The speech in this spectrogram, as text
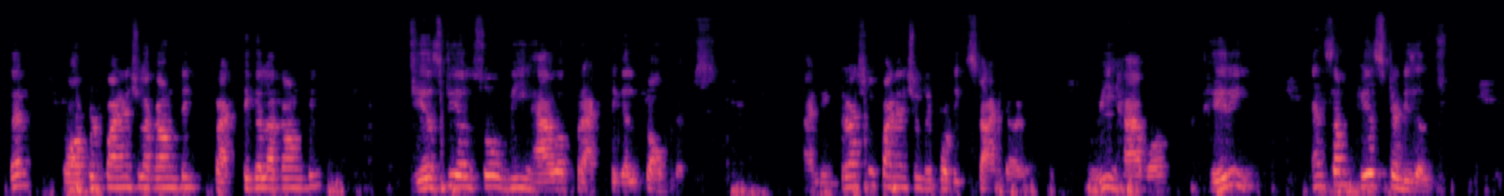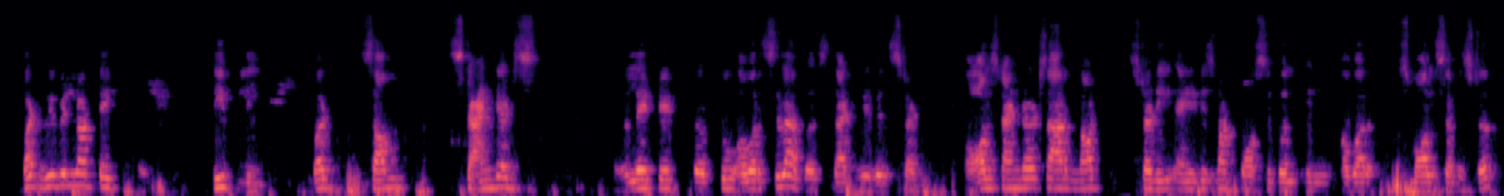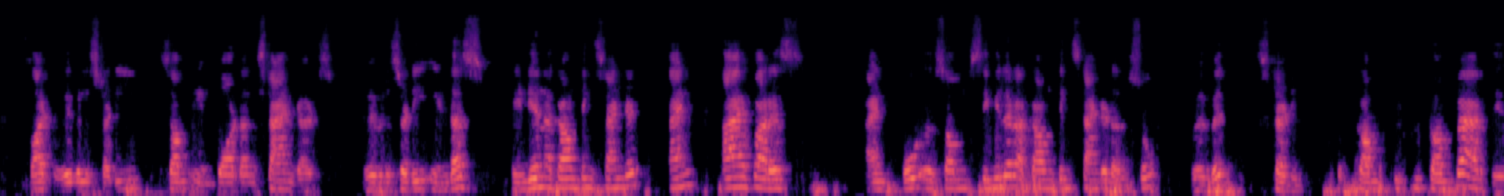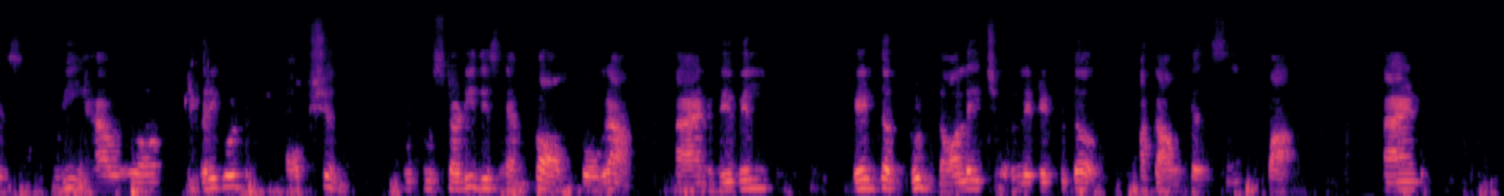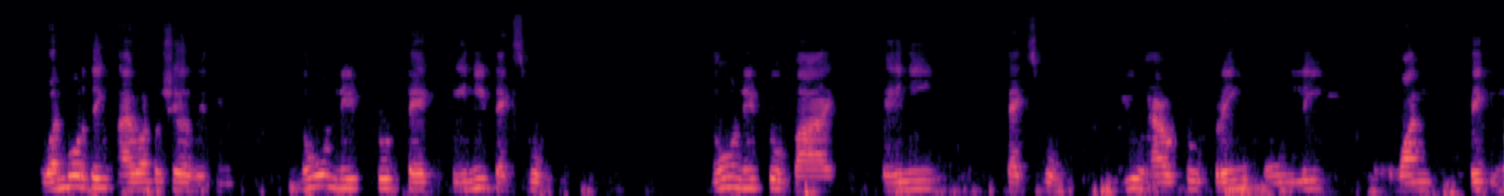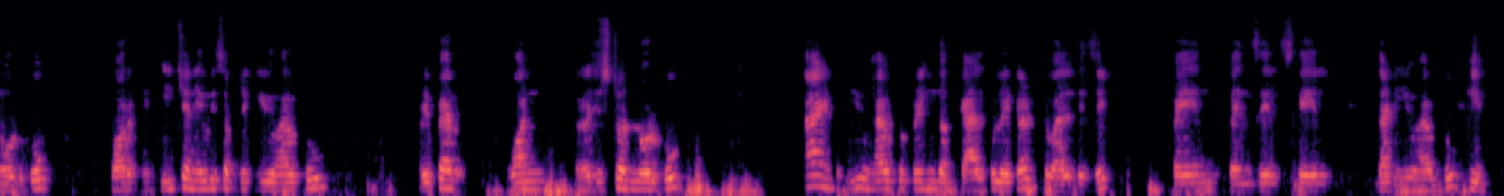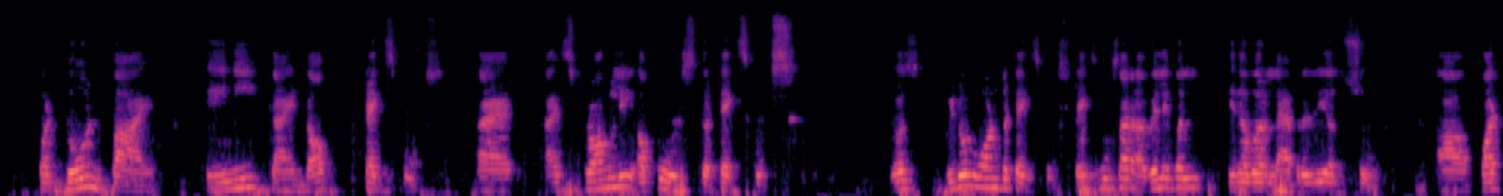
Then corporate financial accounting, practical accounting, GST also we have a practical problems. And international financial reporting standard, we have a theory and some case studies also. But we will not take deeply, but some standards related to our syllabus that we will study. All standards are not study and it is not possible in our small semester, but we will study some important standards. We will study Indus, Indian Accounting Standard and IFRS and some similar accounting standard also we will study. To com you compare this, we have a very good option to, to study this MCOM program and we will get the good knowledge related to the accountancy part. And one more thing I want to share with you. No need to take any textbook. No need to buy any textbook you have to bring only one big notebook. For each and every subject you have to prepare one registered notebook. And you have to bring the calculator 12 digit pen pencil scale that you have to keep. But don't buy any kind of textbooks. I, I strongly oppose the textbooks because we don't want the textbooks. Textbooks are available in our library also, uh, but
